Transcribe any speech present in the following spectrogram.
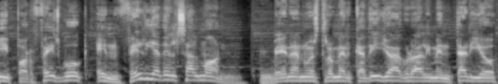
y por Facebook en Feria del Salmón. Ven a nuestro mercadillo agroalimentario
